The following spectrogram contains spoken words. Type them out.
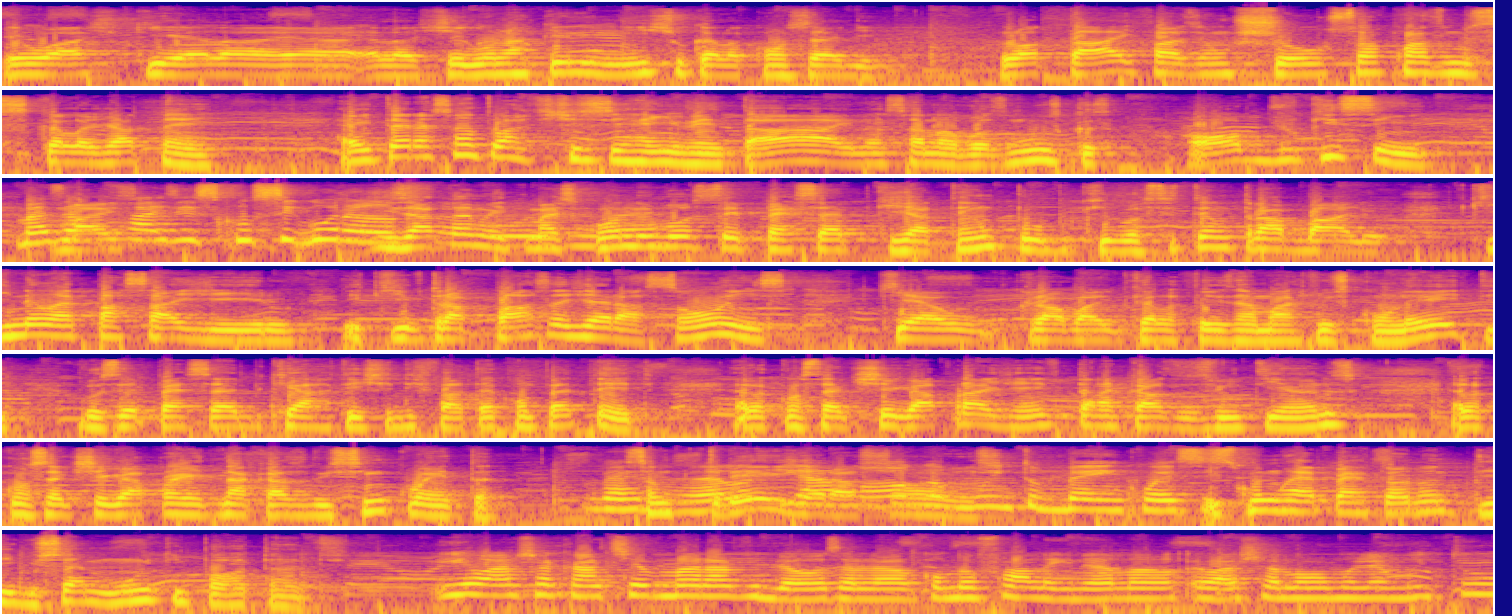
Eu acho que ela, é, ela chegou naquele nicho que ela consegue lotar e fazer um show só com as músicas que ela já tem. É interessante o artista se reinventar e lançar novas músicas? Óbvio que sim. Mas, ela faz isso com segurança. Exatamente, hoje, mas quando né? você percebe que já tem um público, que você tem um trabalho que não é passageiro e que ultrapassa gerações, que é o trabalho que ela fez na Mastruz com Leite, você percebe que a artista de fato é competente. Ela consegue chegar pra gente, que tá na casa dos 20 anos, ela consegue chegar pra gente na casa dos 50. Verdade. São três ela gerações. muito bem com E esses com um repertório antigo, isso é muito importante. E eu acho a Kátia maravilhosa, ela, como eu falei, né? Ela, eu acho ela uma mulher muito,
